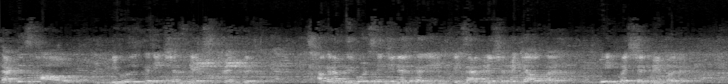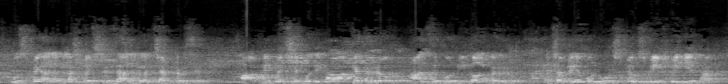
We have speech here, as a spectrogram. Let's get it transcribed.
That is how neural connection get strengthened अगर हम रिवर्स इंजीनियर करें एग्जामिनेशन में क्या होता है? एक क्वेश्चन पेपर है। उस पर अलग अलग क्वेश्चन है अलग अलग चैप्टर है। आपने क्वेश्चन को देखा, आप क्या कर रहे हो? आंसर को रिकॉल कर रहे हो। अच्छा मेरे वो नोट्स में उस पेज पे ये था।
